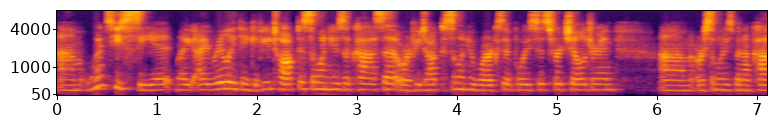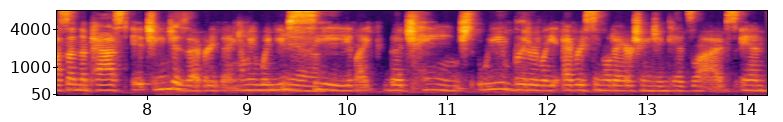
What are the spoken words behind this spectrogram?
um, once you see it, like I really think if you talk to someone who's a CASA or if you talk to someone who works at Voices for Children um, or someone who's been a CASA in the past, it changes everything. I mean, when you Yeah. see like the change, we literally every single day are changing kids' lives. And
